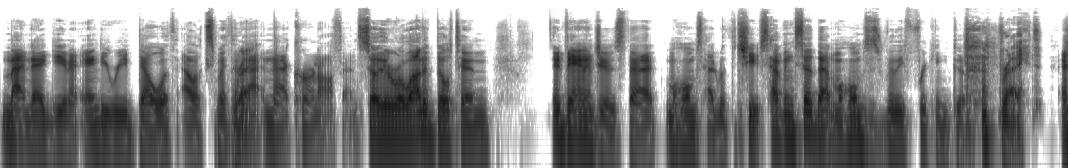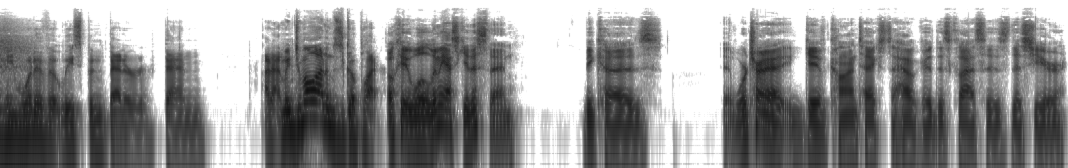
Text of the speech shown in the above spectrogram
Matt Nagy and Andy Reid dealt with Alex Smith in, Right. that, in that current offense. So there were a lot of built-in advantages that Mahomes had with the Chiefs. Having said that, Mahomes is really freaking good, right. and he would have at least been better than. I mean, Jamal Adams is a good player. Okay, well, let me ask you this then, because we're trying to give context to how good this class is this year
